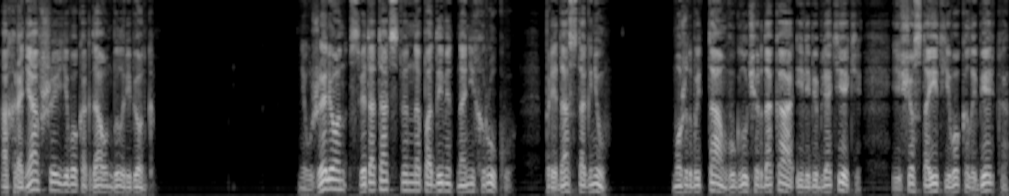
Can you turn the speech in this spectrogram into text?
охранявшие его, когда он был ребенком. Неужели он святотатственно подымет на них руку, предаст огню? Может быть, там, в углу чердака или библиотеки, еще стоит его колыбелька?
